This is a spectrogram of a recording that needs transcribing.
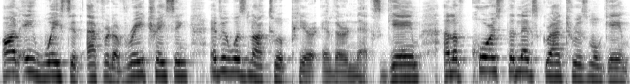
on a wasted effort of ray tracing if it was not to appear in their next game. And of course, the next Gran Turismo game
